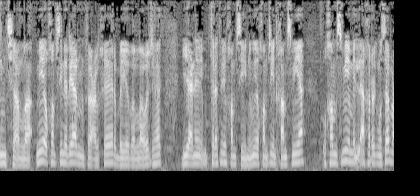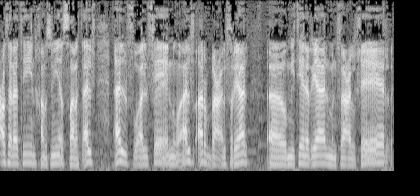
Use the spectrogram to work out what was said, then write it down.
إن شاء الله. 150 ريال من فاعل خير بيض الله وجهك. يعني 350 و150 500 و500 من اللي اخر رقمه 37 500 صارت 1000 1000 و2000 و1000 4000 ريال. آه و200 ريال من فاعل خير.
